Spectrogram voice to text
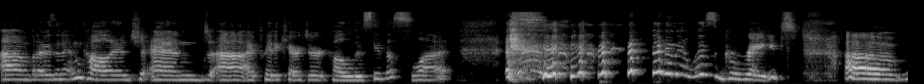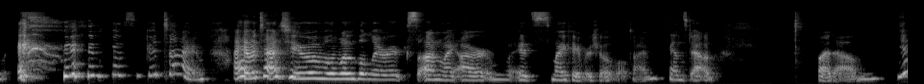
Um, but I was in it in college, and uh, I played a character called Lucy the Slut. and it was great. Um, it was a good time. I have a tattoo of one of the lyrics on my arm. It's my favorite show of all time, hands down. But um, yeah,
